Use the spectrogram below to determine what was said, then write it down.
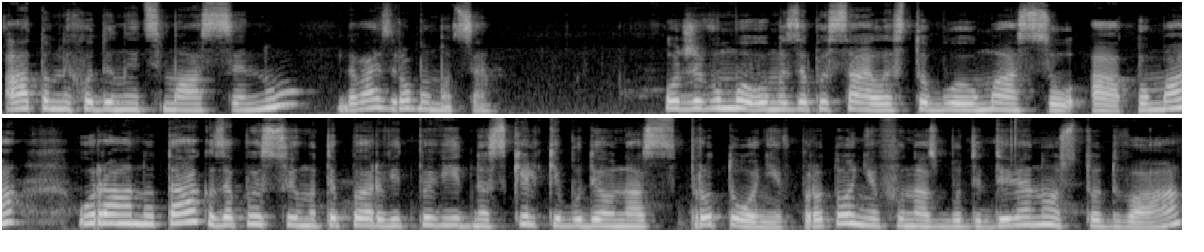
атомних одиниць маси. Ну, давай зробимо це. Отже, в умову ми записали з тобою масу атома урану. Так, записуємо тепер відповідно, скільки буде у нас протонів. Протонів у нас буде 92.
